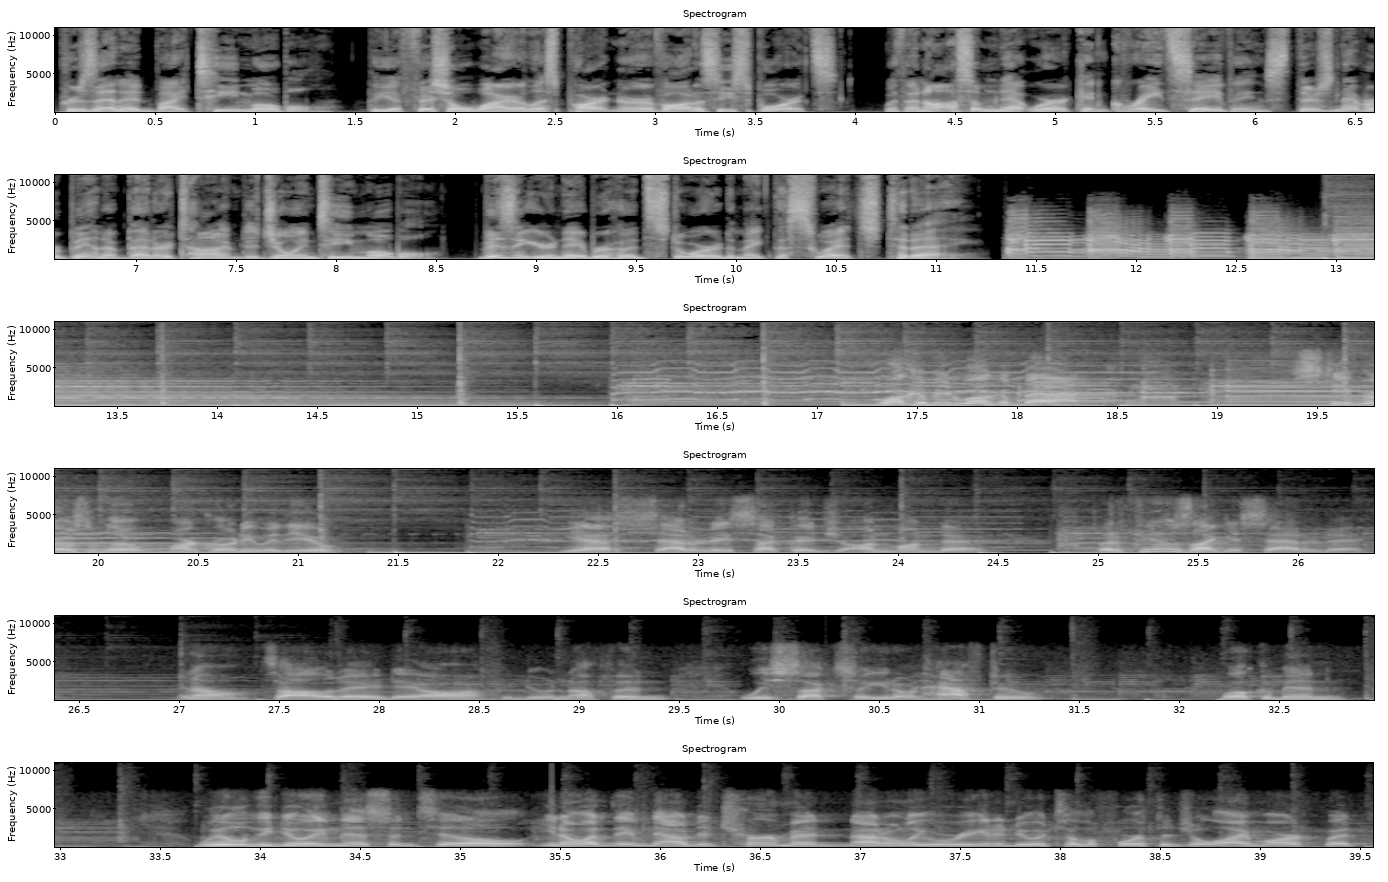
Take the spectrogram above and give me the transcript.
Presented by T Mobile, the official wireless partner of Odyssey Sports. With an awesome network and great savings, there's never been a better time to join T Mobile. Visit your neighborhood store to make the switch today. Welcome in, welcome back. Steve Rosenbloom, Mark Grote with you. Yes, Saturday suckage on Monday. But it feels like a Saturday. You know, it's a holiday, day off, you're doing nothing. We suck so you don't have to. Welcome in. We will be doing this until, you know what, they've now determined not only were we going to do it till the 4th of July mark, but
